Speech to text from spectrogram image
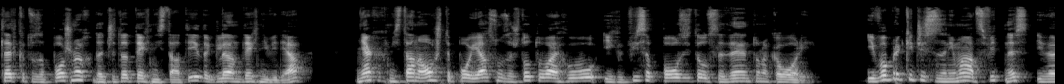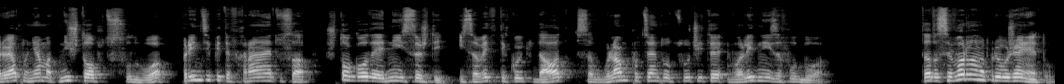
След като започнах да чета техни статии и да гледам техни видеа, някак ми стана още по-ясно защо това е хубаво и какви са ползите от следенето на калории. И въпреки, че се занимават с фитнес и вероятно нямат нищо общо с футбола, принципите в храненето са що годе едни и същи и съветите, които дават, са в голям процент от случаите валидни и за футбола. Та да се върна на приложението.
